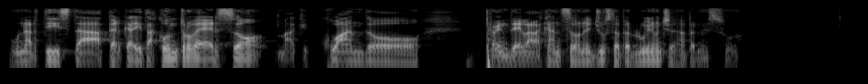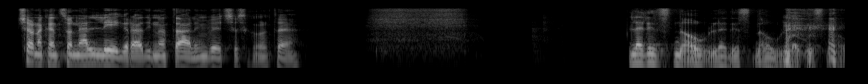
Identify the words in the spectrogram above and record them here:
un artista per carità controverso, ma che quando prendeva la canzone giusta per lui non ce n'era per nessuno. C'è una canzone allegra di Natale invece, secondo te? Let it snow, let it snow, let it snow.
